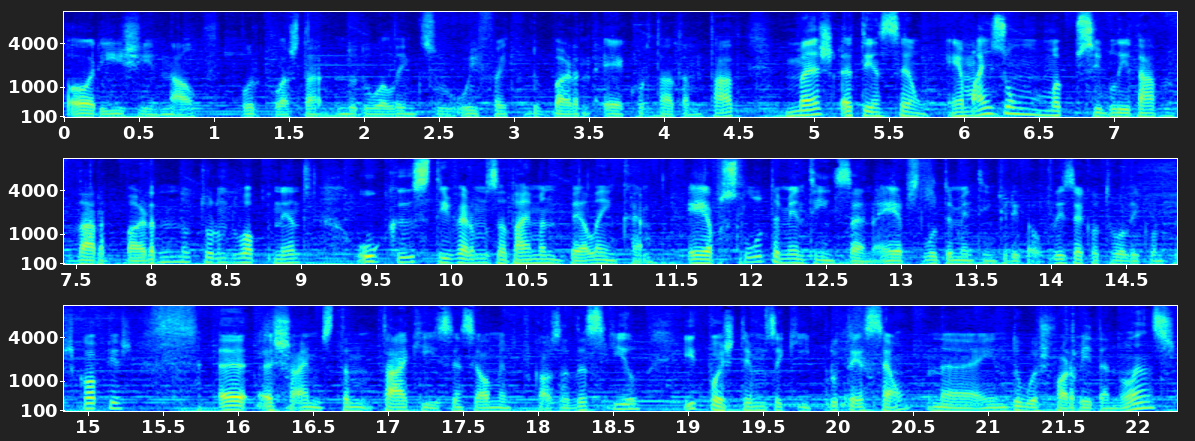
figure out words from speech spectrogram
original, porque lá está, no Dual Links o, o efeito do burn é cortado a metade, mas atenção, é mais uma possibilidade de dar burn no turno do oponente, o que se tivermos a Diamond Bell em campo. É absolutamente insano, é absolutamente incrível, por isso é que eu estou ali com duas cópias. Uh, a Shimes está aqui essencialmente por causa da skill, e depois temos aqui proteção na, em duas Forbidden Lances,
